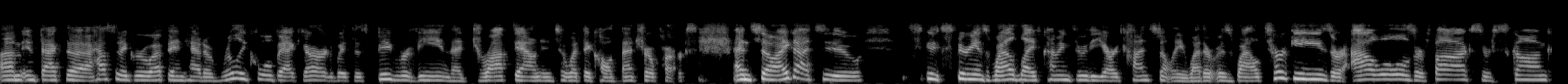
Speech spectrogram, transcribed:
Um, in fact, the house that I grew up in had a really cool backyard with this big ravine that dropped down into what they called metro parks, and so I got to experience wildlife coming through the yard constantly, whether it was wild turkeys or owls or fox or skunk.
